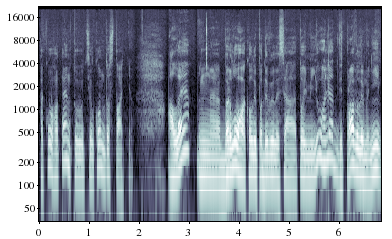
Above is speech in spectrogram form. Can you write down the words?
такого тенту цілком достатньо. Але м, берлога, коли подивилися той мій огляд, відправили мені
